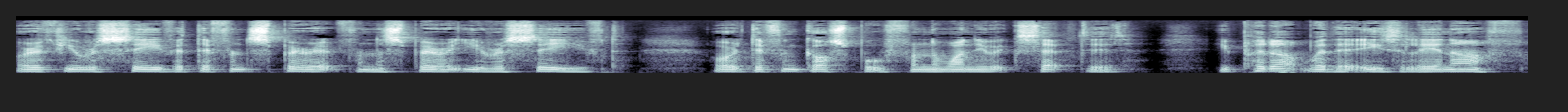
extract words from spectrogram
or if you receive a different spirit from the spirit you received, or a different gospel from the one you accepted, you put up with it easily enough.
